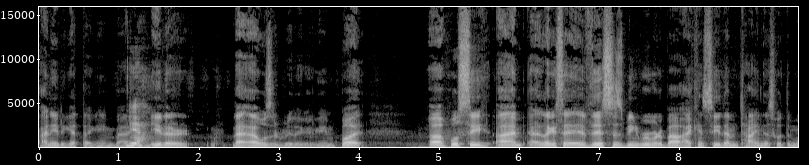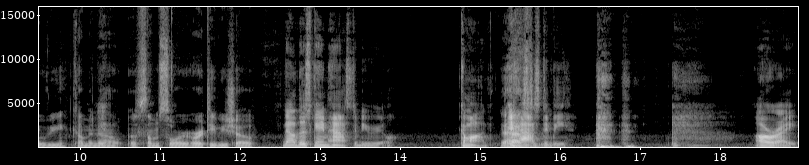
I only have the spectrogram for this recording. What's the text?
I need to get that game back. Yeah. Either that that was a really good game, but uh, we'll see. I'm like I said, if this is being rumored about, I can see them tying this with the movie coming Yeah. out of some sort or a TV show. Now this game has to be real. Come on, it, It has has, to to be. All right,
